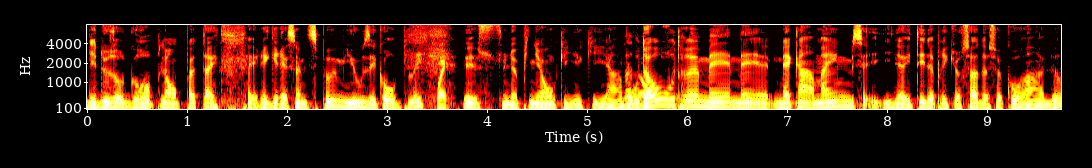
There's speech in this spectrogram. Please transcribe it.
Les deux autres groupes l'ont peut-être fait régresser un petit peu, Muse et Coldplay. Ouais. C'est une opinion qui, qui en vaut d'autres, mais, mais, mais quand même, il a été le précurseur de ce courant-là.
